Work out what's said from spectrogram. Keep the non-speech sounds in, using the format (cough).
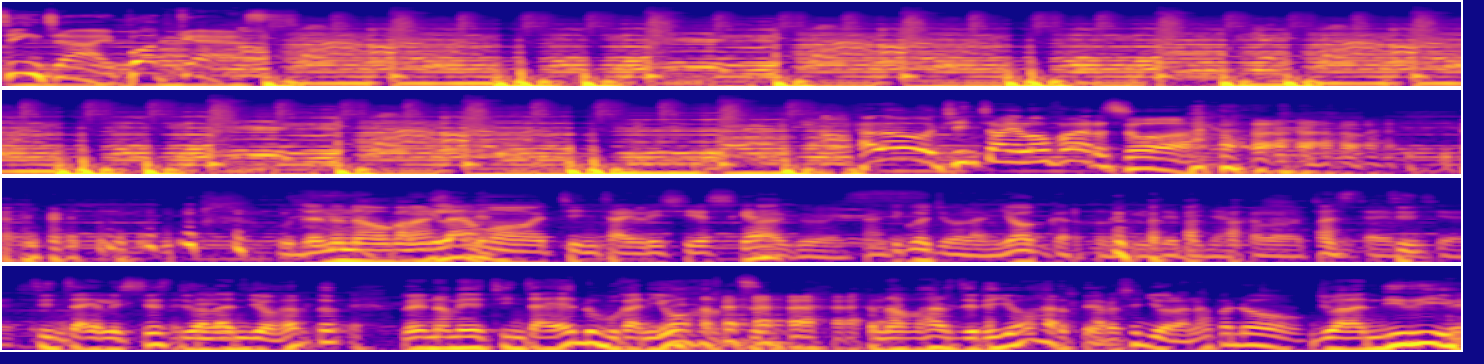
Cincai Podcast. Halo Cincai lovers. Wah. (laughs) Udah nama Masa panggilan ya? mau Cincai Licious kan? Bagus. Nanti gue jualan yogurt lagi jadinya kalau Cincai Cin- Licious. Cincai Licious jualan yogurt tuh dari namanya Cincai itu bukan yogurt sih. (laughs) Kenapa harus jadi yogurt ya? Harusnya jualan apa dong? Jualan diri.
